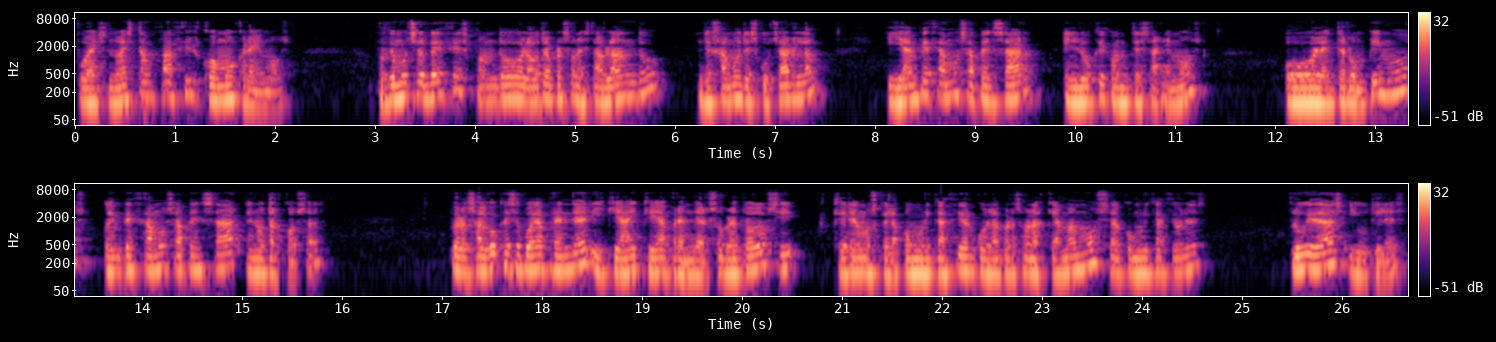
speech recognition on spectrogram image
pues no es tan fácil como creemos. Porque muchas veces cuando la otra persona está hablando, dejamos de escucharla y ya empezamos a pensar en lo que contestaremos o la interrumpimos o empezamos a pensar en otras cosas. Pero es algo que se puede aprender y que hay que aprender, sobre todo si queremos que la comunicación con la persona que amamos sean comunicaciones fluidas y útiles.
